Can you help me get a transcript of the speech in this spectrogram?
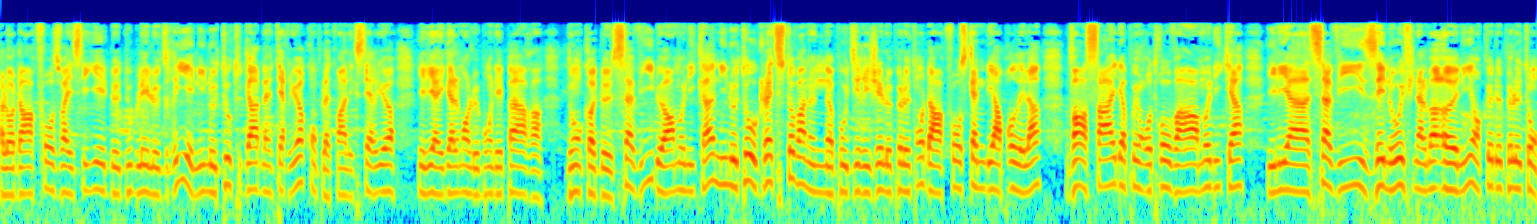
Alors Dark Force va essayer de doubler le gris et Ninoto qui garde l'intérieur complètement à l'extérieur. Il y a également le bon départ donc de Savi, de Harmonica. Ninoto, Great Stovanen pour diriger le peloton. Dark Force, Candy Apple est là. Varside, puis on retrouve Harmonica. Il y a Savi, Zeno et finalement Ernie en queue de peloton.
